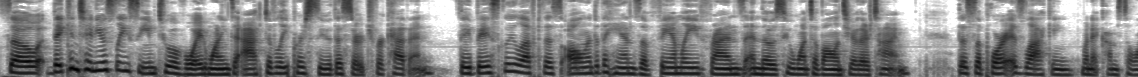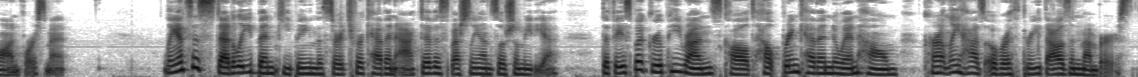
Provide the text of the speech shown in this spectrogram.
So they continuously seem to avoid wanting to actively pursue the search for Kevin. They basically left this all into the hands of family, friends, and those who want to volunteer their time. The support is lacking when it comes to law enforcement. Lance has steadily been keeping the search for Kevin active, especially on social media. The Facebook group he runs, called Help Bring Kevin Nguyen Home, currently has over 3,000 members.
